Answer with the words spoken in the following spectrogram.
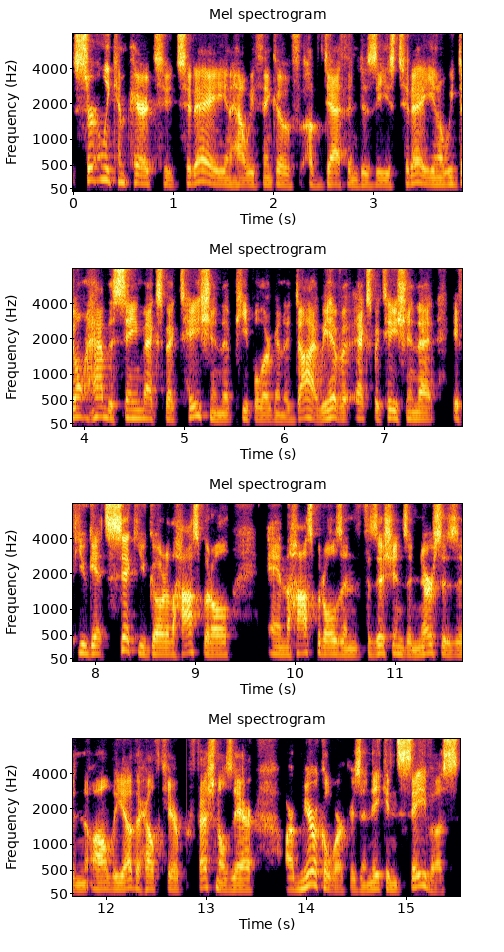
certainly compared to today and how we think of, of death and disease today, you know, we don't have the same expectation that people are going to die. We have an expectation that if you get sick, you go to the hospital and the hospitals and physicians and nurses and all the other healthcare professionals there are miracle workers and they can save us.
